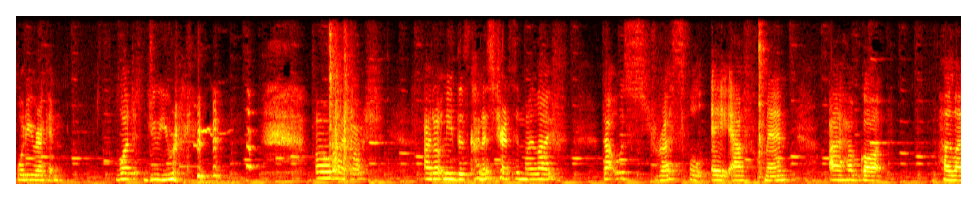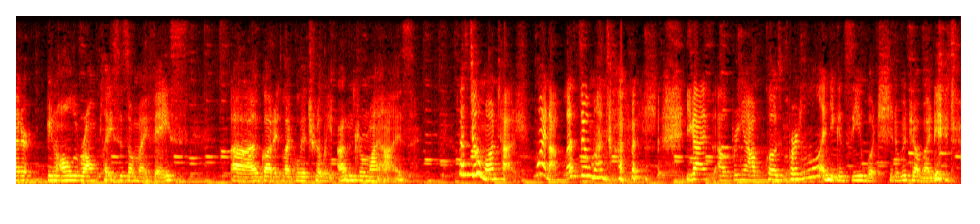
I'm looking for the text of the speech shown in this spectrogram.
What do you reckon? What do you reckon? oh my gosh. I don't need this kind of stress in my life. That was stressful AF, man. I have got highlighter in all the wrong places on my face. Uh, I've got it like literally under my eyes. Montage. Why not? Let's do a montage. you guys, I'll bring it up close and personal and you can see what shit of a job I did.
